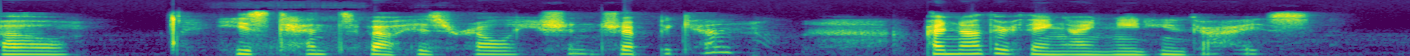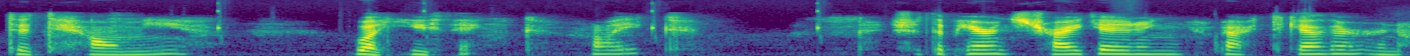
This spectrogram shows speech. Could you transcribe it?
Oh, he's tense about his relationship again. Another thing I need you guys to tell me what you think. Like, should the parents try getting back together or not?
